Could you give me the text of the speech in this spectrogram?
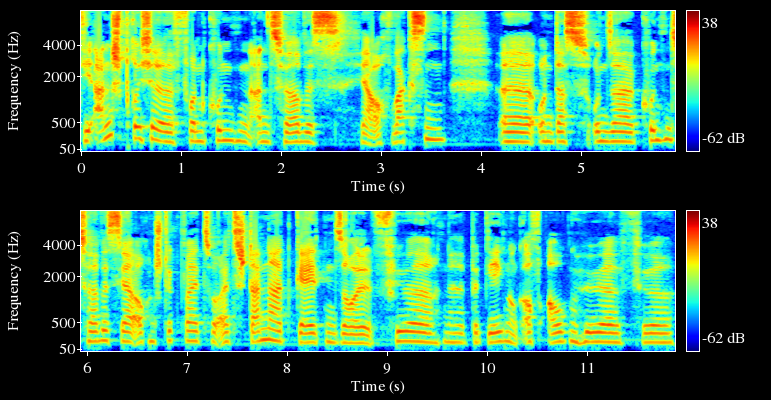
die Ansprüche von Kunden an Service ja auch wachsen äh, und dass unser Kundenservice ja auch ein Stück weit so als Standard gelten soll für eine Begegnung auf Augenhöhe, für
